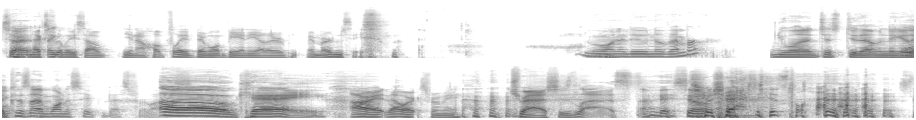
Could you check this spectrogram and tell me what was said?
So So next I- release, I'll you know hopefully there won't be any other emergencies. we want to do Novembre? You want to just do that one Well, together? because I want to save the best for last. okay. all right, that works for me. Trash is last. okay, so Trash is last.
